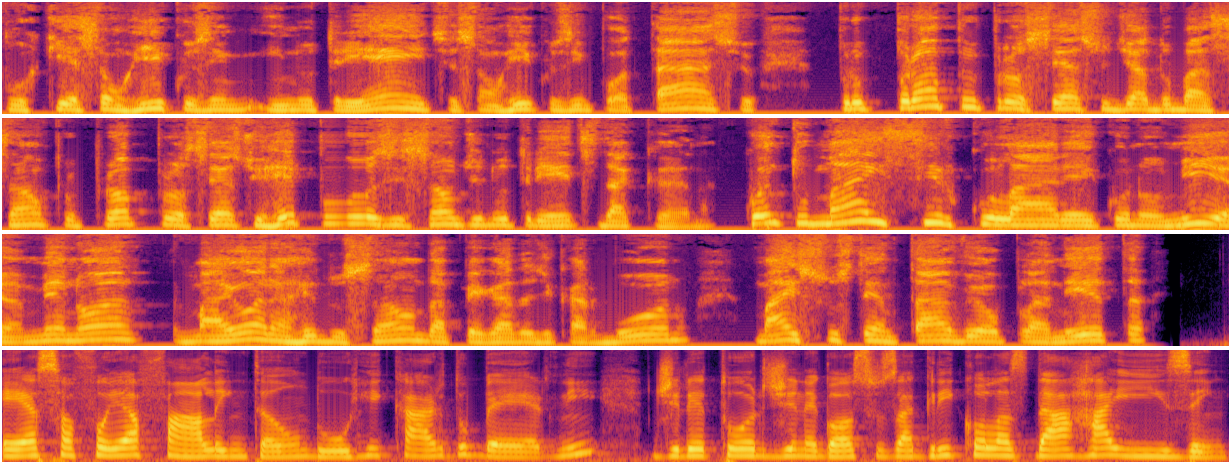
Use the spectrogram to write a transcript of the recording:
porque são ricos em, em nutrientes, são ricos em potássio, para o próprio processo de adubação, para o próprio processo de reposição de nutrientes da cana. Quanto mais circular é a economia, menor, maior a redução da pegada de carbono, mais sustentável é o planeta essa foi a fala, então, do Ricardo Berni, diretor de negócios agrícolas da Raizen.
